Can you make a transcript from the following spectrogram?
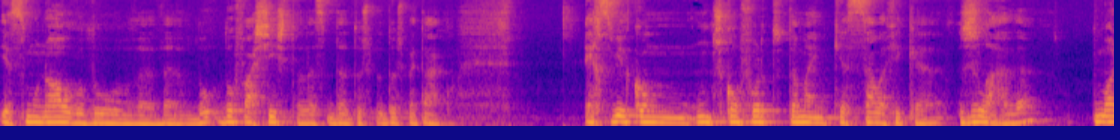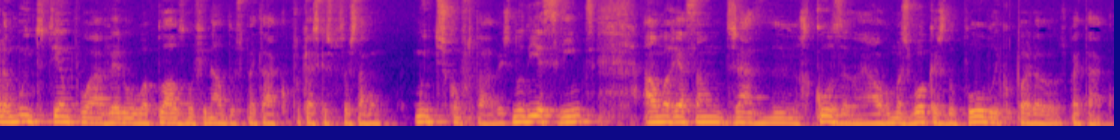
esse monólogo do, da, da, do, do, fascista da, do, do, espetáculo é recebido com um desconforto também que a sala fica gelada demora muito tempo a haver o aplauso no final do espetáculo porque acho que as pessoas estavam muito desconfortáveis. No dia seguinte há uma reação já de recusa, é? algumas bocas do público para o espetáculo,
